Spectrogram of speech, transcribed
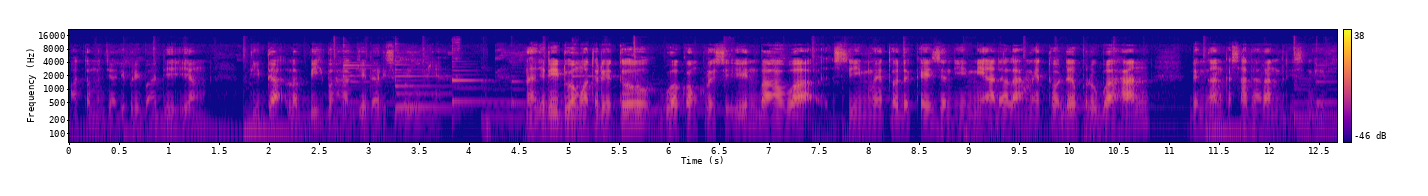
atau menjadi pribadi yang tidak lebih bahagia dari sebelumnya Nah, jadi dua metode itu gua konklusiin bahwa si metode Kaizen ini adalah metode perubahan dengan kesadaran diri sendiri.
